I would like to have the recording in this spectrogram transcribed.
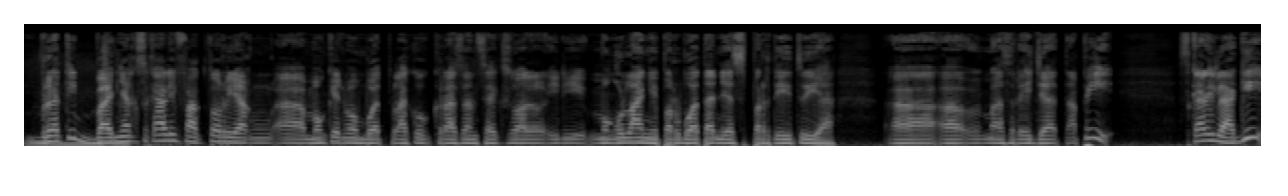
Berarti banyak sekali faktor yang uh, mungkin membuat pelaku kekerasan seksual ini mengulangi perbuatannya seperti itu ya, uh, uh, Mas Reja. Tapi sekali lagi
